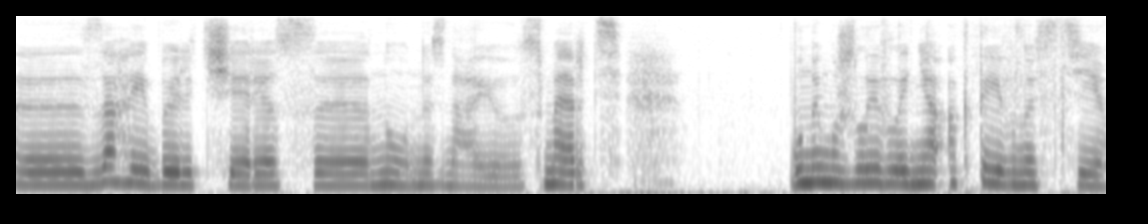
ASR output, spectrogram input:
е, загибель, через, е, ну, не знаю, смерть, унеможливлення активності.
